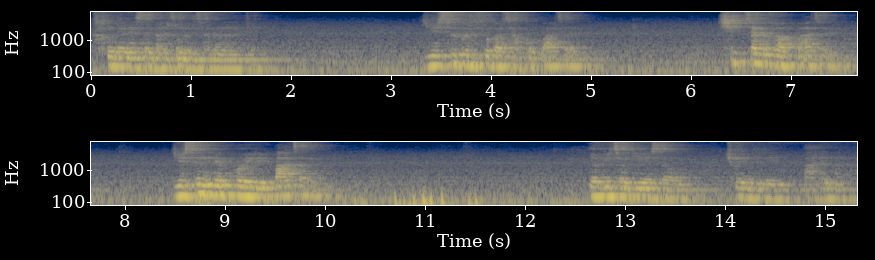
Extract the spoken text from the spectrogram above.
강단에서 말씀을 전하는데 예수 그리스도가 자꾸 빠져요. 십자가가 빠져요. 예수님의 보혈이 빠져요. 여기저기에서 교인들이 많이 나가요.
